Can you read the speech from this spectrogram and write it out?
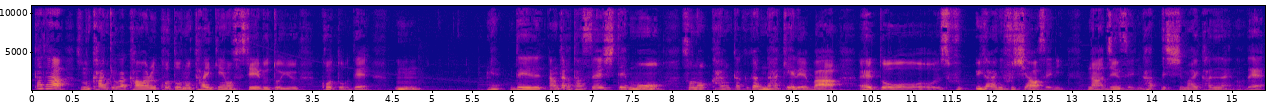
ただ、その環境が変わることの体験をしているということで、うん。ね。で、あなたが達成しても、その感覚がなければ、えっ、ー、と、意外に不幸せにな人生になってしまいかねないので、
